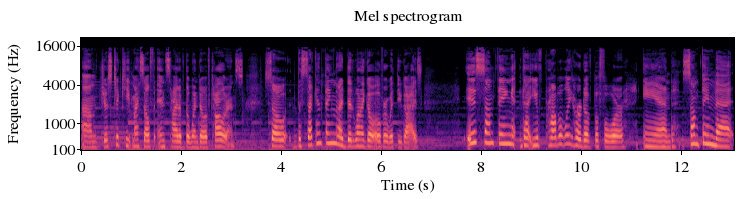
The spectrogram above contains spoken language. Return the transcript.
um, just to keep myself inside of the window of tolerance. So, the second thing that I did want to go over with you guys is something that you've probably heard of before and something that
